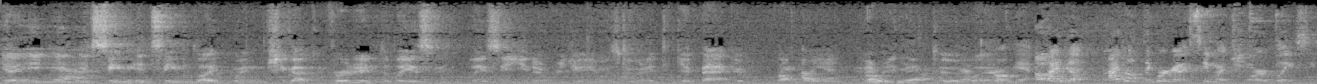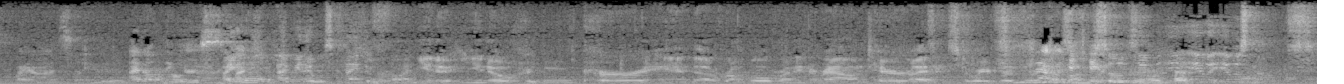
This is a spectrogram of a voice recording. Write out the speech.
Yeah, it, it, it seemed it seemed like when she got converted into Lacey, Lacey, you know, Regina was doing get back at Rumple Oh, yeah. and everything yeah. too. But Yeah, I don't. I don't think we're going to see much more of Lacey. Quite honestly, I don't think there's I, much. I mean, it was kind of fun, you know. You know, her, her and uh, Rumple running around terrorizing Storybrooke for a That was couple cute. episodes. It, it, it was nice.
